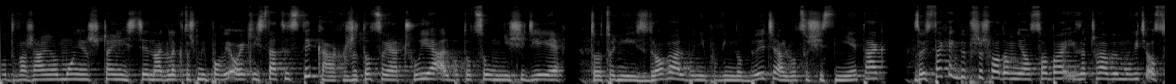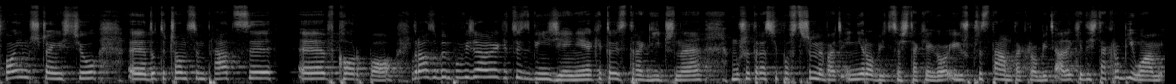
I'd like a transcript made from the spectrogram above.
podważają moje szczęście. Nagle ktoś mi powie o jakichś statystykach, że to, co ja czuję, albo to, co u mnie się dzieje, to, to nie jest zdrowe, albo nie powinno być, albo coś jest nie tak. To jest tak, jakby przyszła do mnie osoba i zaczęłaby mówić o swoim szczęściu e, dotyczącym pracy e, w korpo. Od razu bym powiedziała, jakie to jest więzienie, jakie to jest tragiczne. Muszę teraz się powstrzymywać i nie robić coś takiego. I już przestałam tak robić, ale kiedyś tak robiłam.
